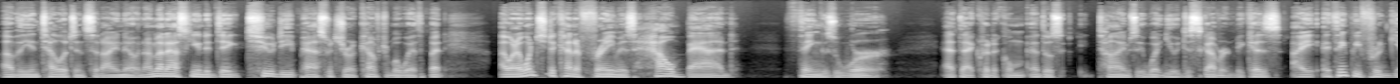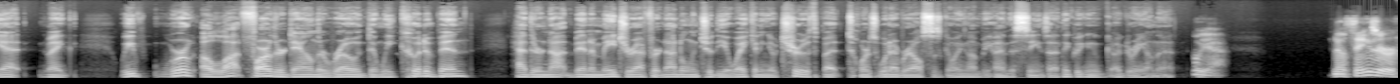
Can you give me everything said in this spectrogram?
of the intelligence that I know. And I'm not asking you to dig too deep past what you're uncomfortable with, but what I want you to kind of frame is how bad things were at that critical at those times what you discovered because I, I think we forget like we we're a lot farther down the road than we could have been had there not been a major effort not only to the awakening of truth but towards whatever else is going on behind the scenes. I think we can agree on that. Oh yeah. No, things are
